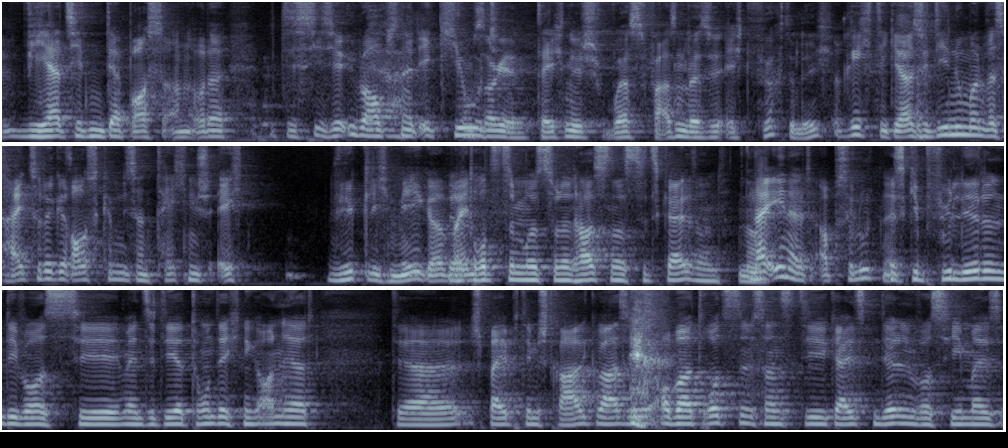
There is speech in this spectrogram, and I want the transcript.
wie hört sich denn der Bass an? Oder das ist ja überhaupt nicht ich EQ'd. sage, technisch war es phasenweise echt fürchterlich. Richtig, ja. Also die Nummern, was heutzutage rauskommen, die sind technisch echt wirklich mega. Ja, weil, trotzdem musst du nicht hassen, dass sie jetzt geil sind. nein, eh nicht, absolut nicht. Es gibt viele Lieder, die was sie, wenn sie die Tontechnik anhört, der speibt im Strahl quasi, aber trotzdem sind es die geilsten Lieder, was jemals.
